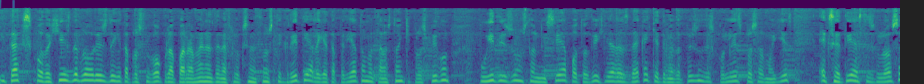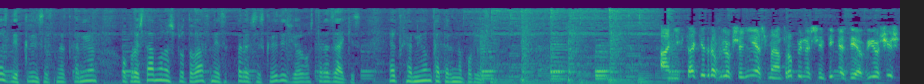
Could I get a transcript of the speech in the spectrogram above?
Οι τάξει υποδοχή δεν προορίζονται για τα προσφυγόπουλα που αναμένονται να φιλοξενηθούν στην Κρήτη, αλλά για τα παιδιά των μεταναστών και προσφύγων που ήδη ζουν στο νησί από το 2010 και αντιμετωπίζουν δυσκολίες προσαρμογής εξαιτίας της γλώσσας, διευκρίνησε στην Ερτχανίων ο προϊστάμενος πρωτοβάθμιας εκπαίδευσης Κρήτης Γιώργος Τεραζάκης. Ερτχανίων Κατερίνα Πολύσου. Ανοιχτά κέντρα φιλοξενίας με ανθρώπινες συνθήκες διαβίωσης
